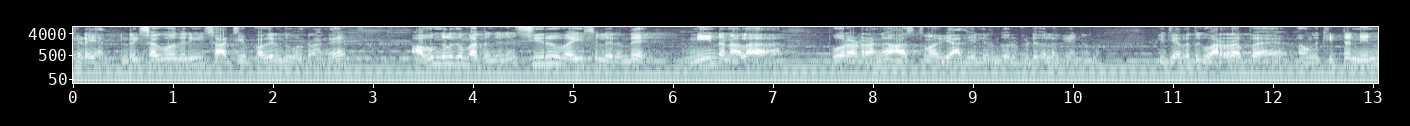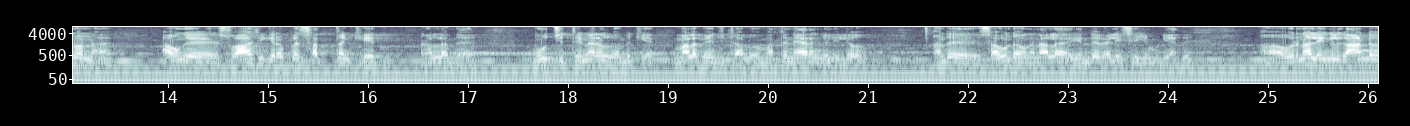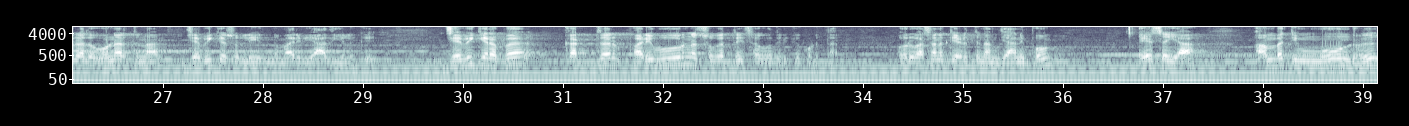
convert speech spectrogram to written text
கிடையாது. இன்றைக்கு சகோதரி சாட்சியை பகிர்ந்து கொள்கிறாங்க அவங்களுக்கும் பார்த்துக்கங்க சிறு வயசுலேருந்தே நீண்ட நாளாக போராடுறாங்க. ஆஸ்துமா வியாதியிலிருந்து ஒரு விடுதலை வேணும்னு. ஜெபத்துக்கு வர்றப்ப அவங்க கிட்ட நின்னோன்னா அவங்க சுவாசிக்கிறப்ப சத்தம் கேட்கும் நல்ல அந்த மூச்சு திணறல் வந்து கேட்கும் மழை பெஞ்சிட்டாலோ மற்ற நேரங்களிலோ அந்த சவுண்ட் அவங்கனால எந்த வேலையும் செய்ய முடியாது. ஒரு நாள் எங்களுக்கு ஆண்டவர் அதை உணர்த்தினார். ஜெபிக்க சொல்லி இந்த மாதிரி வியாதிகளுக்கு. ஜெபிக்கிறப்ப கர்த்தர் பரிபூர்ண சுகத்தை சகோதரிக்கு கொடுத்தார். ஒரு வசனத்தை எடுத்து நாம் தியானிப்போம். ஏசையா ஐம்பத்தி மூன்று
